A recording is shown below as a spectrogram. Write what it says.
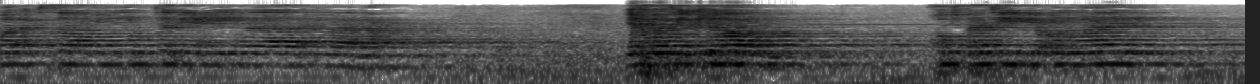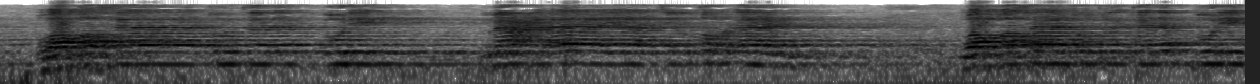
وأكثر من متبعيها أما بعد. إخوتي الكرام خطبتي بعنوان وقفات تدبر مع آيات القرآن. وقفات تدبر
